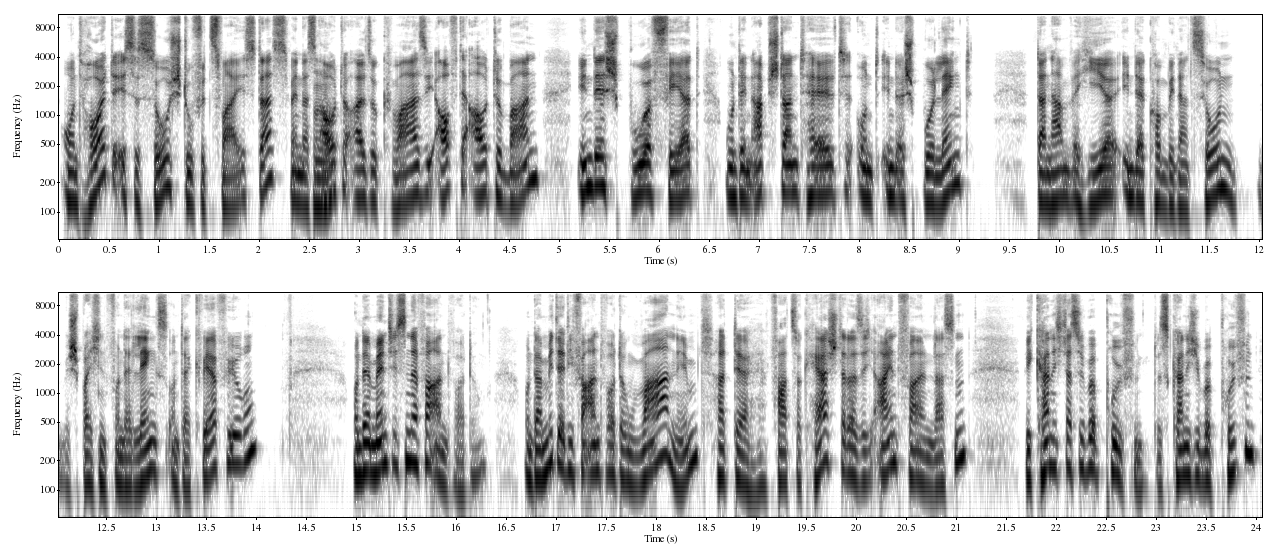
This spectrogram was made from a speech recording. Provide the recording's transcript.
Und heute ist es so, Stufe 2 ist das, wenn das mhm. Auto also quasi auf der Autobahn in der Spur fährt und den Abstand hält und in der Spur lenkt, dann haben wir hier in der Kombination, wir sprechen von der Längs- und der Querführung, und der Mensch ist in der Verantwortung. Und damit er die Verantwortung wahrnimmt, hat der Fahrzeughersteller sich einfallen lassen, wie kann ich das überprüfen? Das kann ich überprüfen,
